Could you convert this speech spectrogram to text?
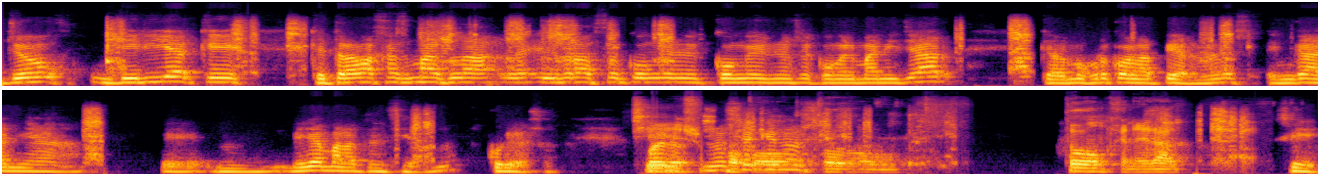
yo diría que, que trabajas más la- la- el brazo con el, con el, no sé, con el manillar que a lo mejor con la pierna, ¿no? Engaña, eh, me llama la atención, ¿no? Curioso. Sí, Bueno, no sé qué nos- todo, todo en general. Sí.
